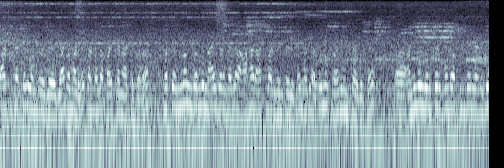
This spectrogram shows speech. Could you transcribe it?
ಪಾಸ್ಟ್ ಜಾಗದಲ್ಲಿ ಒಂದು ಜಾಗ ಮಾಡಬೇಕು, ಅಲ್ಲೆಲ್ಲ ಪಾಯ್ಖಾನೆ ಹಾಕಿರ್ತಾರೆ. ಮತ್ತು ಇನ್ನೊಂದು ಬಂದು ನಾಯಿಗಳಿಗೆಲ್ಲ ಆಹಾರ ಹಾಕ್ಬಾರ್ದು ಅಂತ ಹೇಳಿದೆ ನೋಡಿ ಅದೂ ಪ್ರಾಣಿ ಹಿಂಸೆ ಆಗುತ್ತೆ. Animal welfare board of Indian ಹೇಳಿದೆ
